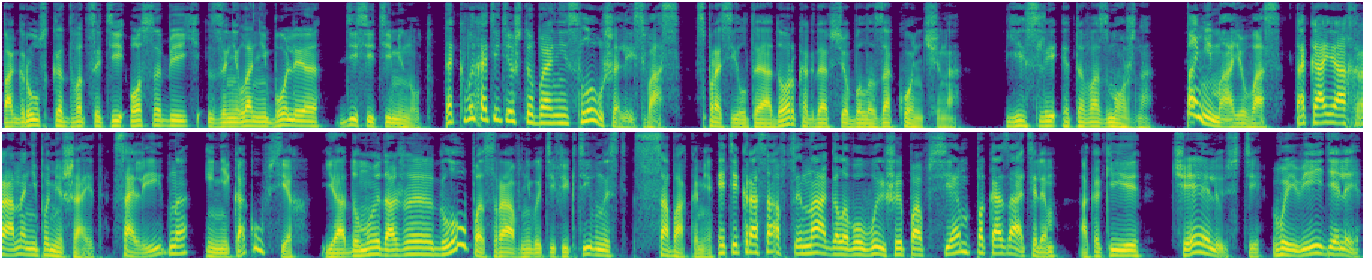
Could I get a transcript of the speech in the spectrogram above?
Погрузка двадцати особей заняла не более десяти минут. «Так вы хотите, чтобы они слушались вас?» — спросил Теодор, когда все было закончено. «Если это возможно», «Понимаю вас. Такая охрана не помешает. Солидно и не как у всех. Я думаю, даже глупо сравнивать эффективность с собаками. Эти красавцы на голову выше по всем показателям. А какие челюсти вы видели?»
